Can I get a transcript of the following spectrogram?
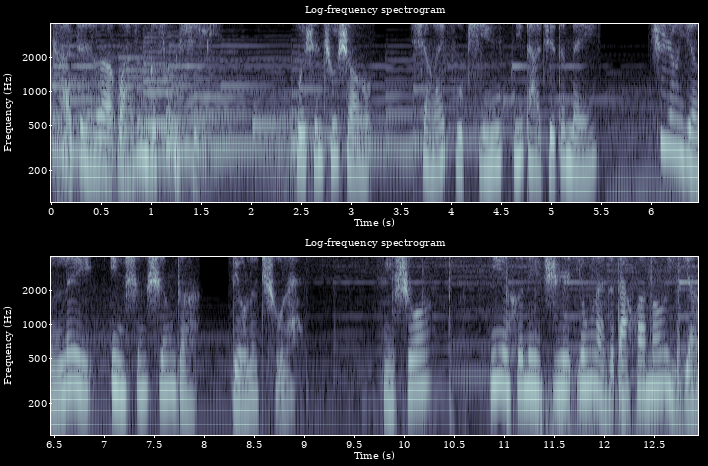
卡在了瓦楞的缝隙里。我伸出手，想来抚平你打结的眉，却让眼泪硬生生地流了出来。你说，你也和那只慵懒的大花猫一样，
